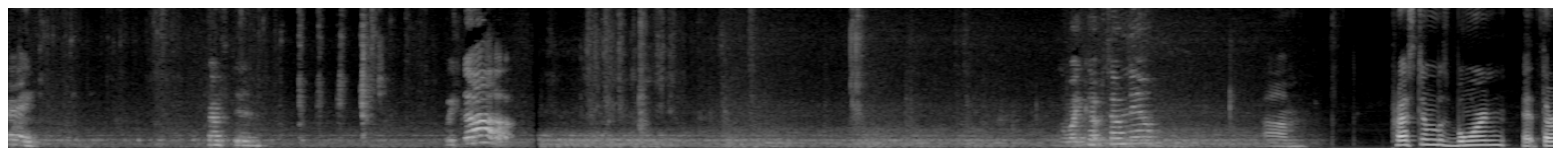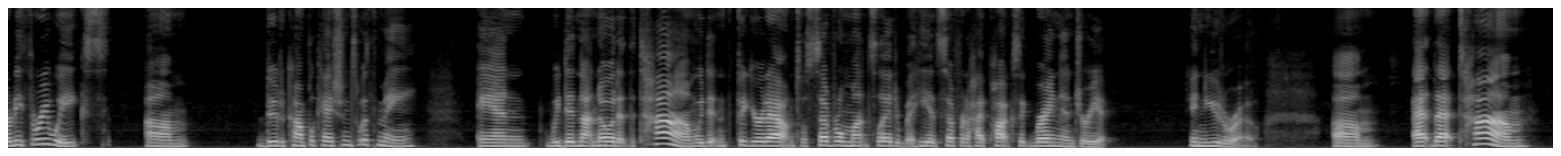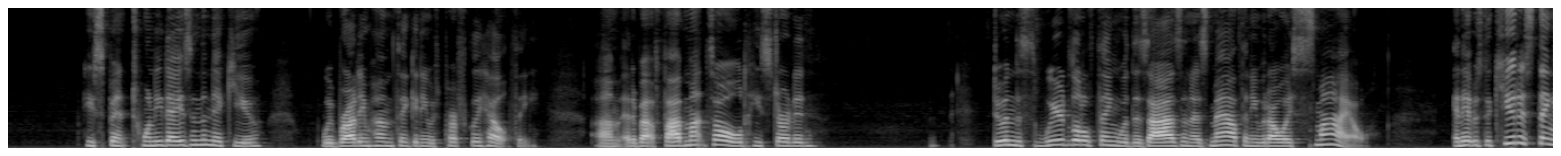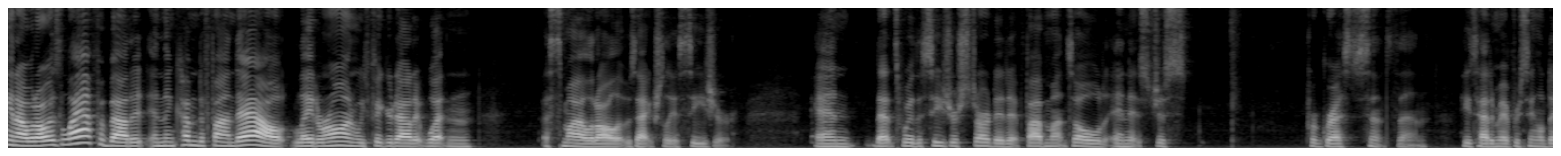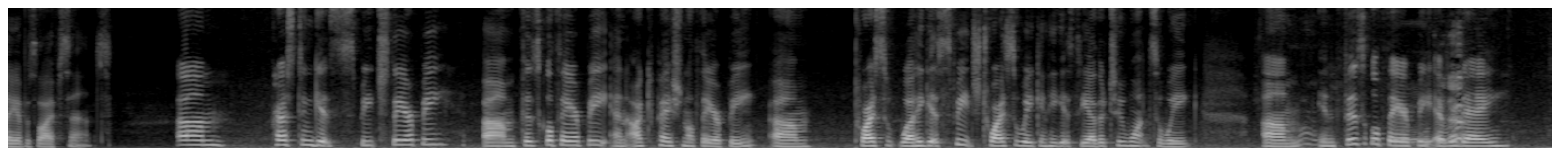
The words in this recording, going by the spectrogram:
Hey, Preston, wake up. Wake up some now? Um, Preston was born at 33 weeks um, due to complications with me, and we did not know it at the time. We didn't figure it out until several months later, but he had suffered a hypoxic brain injury in utero. Um, at that time, he spent 20 days in the NICU. We brought him home thinking he was perfectly healthy. Um, at about five months old, he started doing this weird little thing with his eyes and his mouth, and he would always smile. And it was the cutest thing, and I would always laugh about it. And then come to find out later on, we figured out it wasn't a smile at all, it was actually a seizure. And that's where the seizure started at five months old, and it's just progressed since then. He's had him every single day of his life since. Um, Preston gets speech therapy, um, physical therapy, and occupational therapy. Um, twice. Well, he gets speech twice a week, and he gets the other two once a week. Um, in physical therapy, every day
